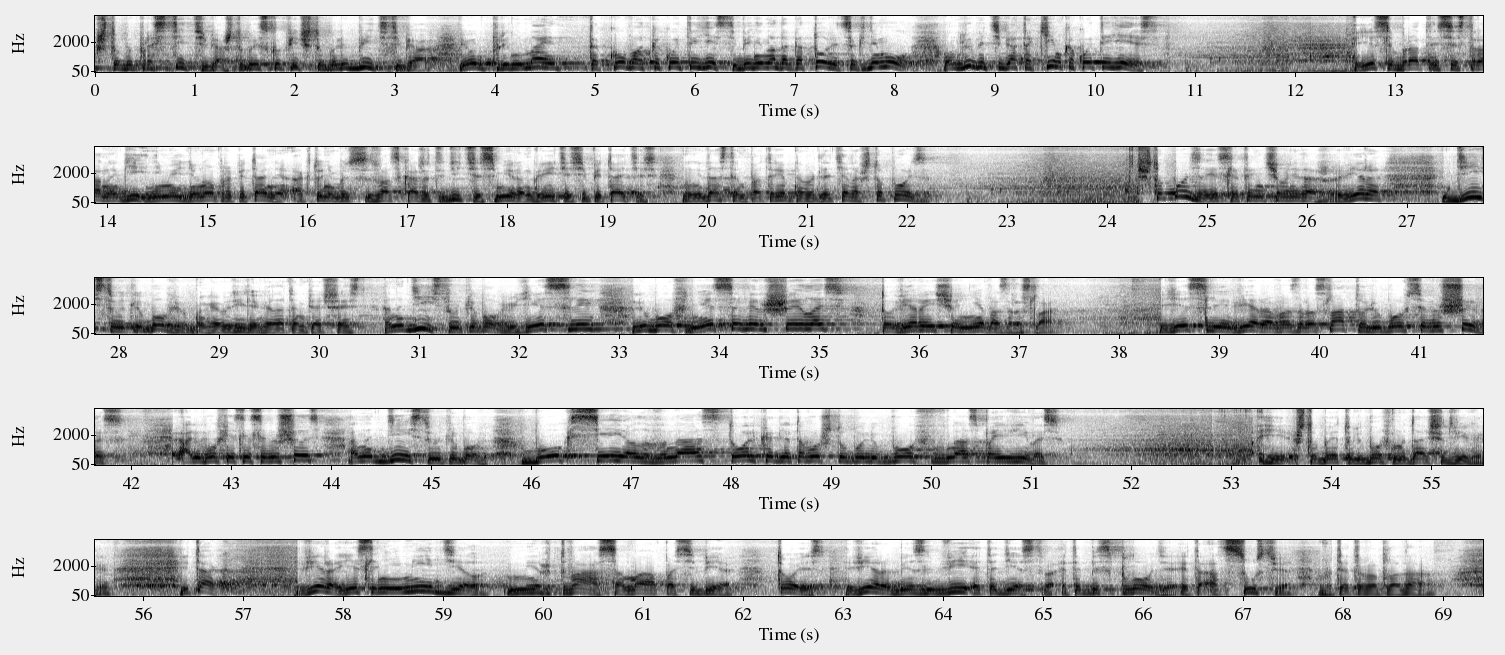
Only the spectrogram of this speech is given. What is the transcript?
чтобы простить тебя, чтобы искупить, чтобы любить тебя. И Он принимает такого, какой ты есть. Тебе не надо готовиться к Нему. Он любит тебя таким, какой ты есть. Если брат и сестра ноги не имеют дневного пропитания, а кто-нибудь из вас скажет, идите с миром, грейтесь и питайтесь, но не даст им потребного для тела, что польза? Что польза, если ты ничего не дашь? Вера действует любовью, мы говорили Галатам 5.6. Она действует любовью. Если любовь не совершилась, то вера еще не возросла. Если вера возросла, то любовь совершилась. А любовь, если совершилась, она действует любовью. Бог сеял в нас только для того, чтобы любовь в нас появилась. И чтобы эту любовь мы дальше двигали. Итак, вера, если не имеет дел, мертва сама по себе. То есть вера без любви – это детство, это бесплодие, это отсутствие вот этого плода.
